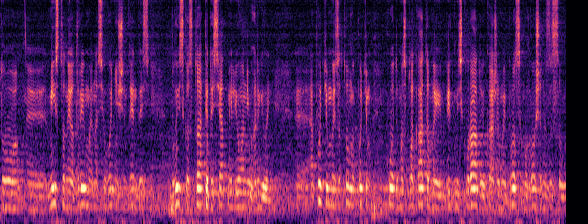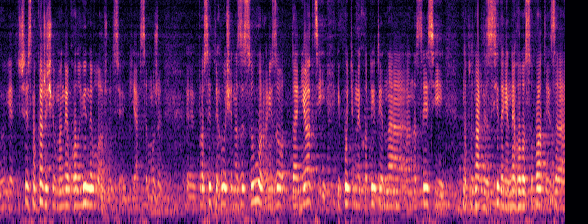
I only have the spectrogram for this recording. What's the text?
то е, місто не отримує на сьогоднішній день десь близько 150 мільйонів гривень. Е, А потім ми зато ми потім ходимо з плакатами під міську раду і кажемо, і просимо гроші на ЗСУ. Ну, я, чесно кажучи, в мене в голові не влажується, як це може е, просити гроші на ЗСУ, організовувати дані акції і потім не ходити на, на сесії, на пленарне засідання, не голосувати за е,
